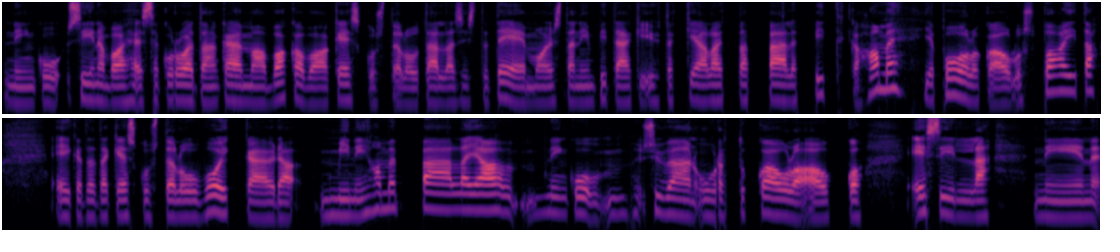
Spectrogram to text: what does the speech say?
niin kuin siinä vaiheessa, kun ruvetaan käymään vakavaa keskustelua tällaisista teemoista, niin pitääkin yhtäkkiä laittaa päälle pitkä hame ja puolokauluspaita, eikä tätä keskustelua voi käydä minihame päällä ja niin kuin syvään uurrettu kaulaaukko esillä, niin,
